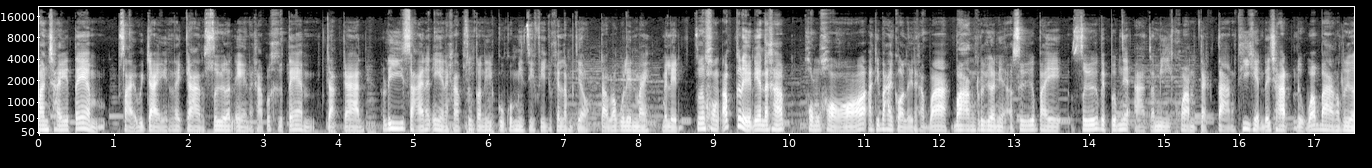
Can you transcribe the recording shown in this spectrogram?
มันใช้แต้มสายวิจัยในการซื้อนั่นเองนะครับก็คือแต้มจากการรีสายนั่นเองนะครับซึ่งตอนนี้กูก็มีซีฟีอยู่แค่ลำเดียวแต่ว่ากูเล่นไหมไม่เล่น ส่วนของอัปเกรดเนี่ยนะครับผมขออธิบายก่อนเลยนะครับว่าบางเรือเนี่ยซื้อไปซื้อไปปุ๊บเนี่ยอาจจะมีความแตกต่างที่เห็นได้ชัด หรือว่าบางเรือ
